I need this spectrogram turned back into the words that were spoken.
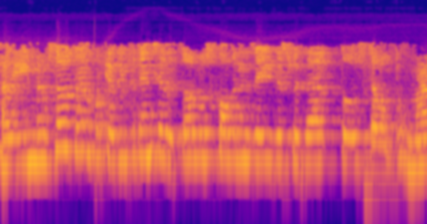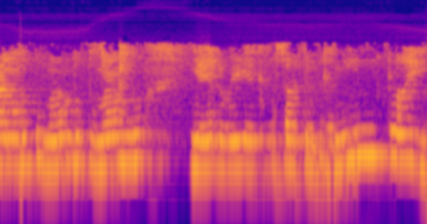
Y me gustaba también porque a diferencia de todos los jóvenes de ahí de su edad, todos estaban tomando, tomando, tomando. Y él lo veía que pasaba tempranito y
